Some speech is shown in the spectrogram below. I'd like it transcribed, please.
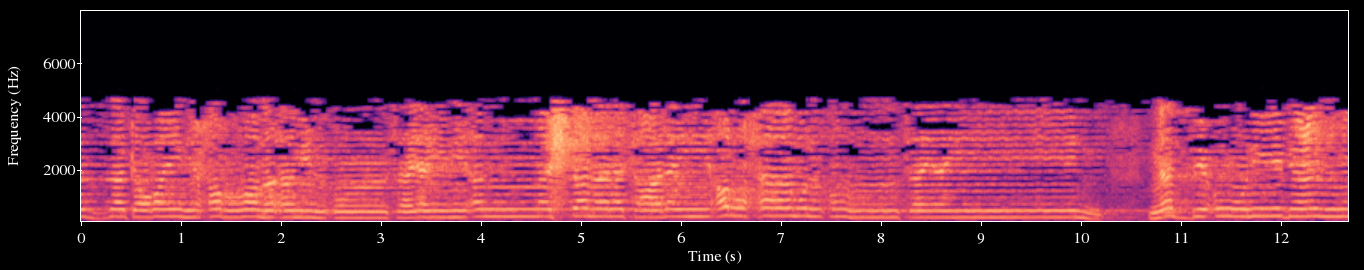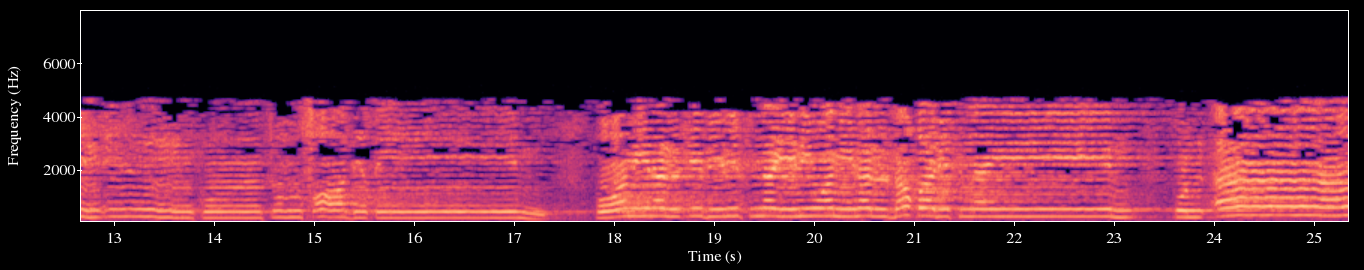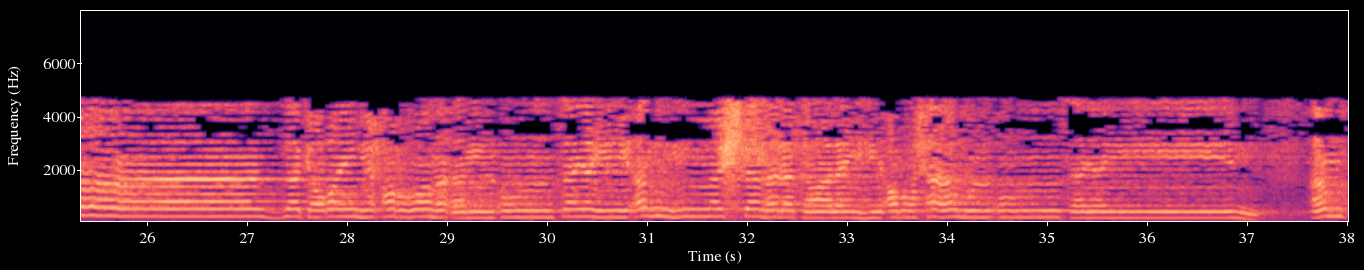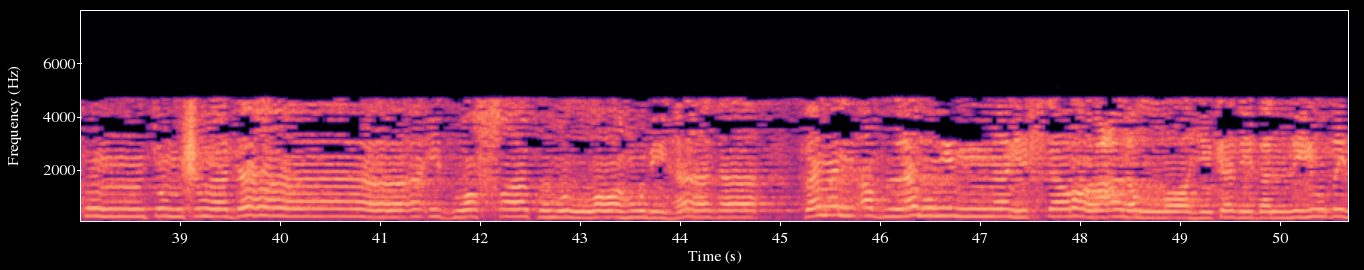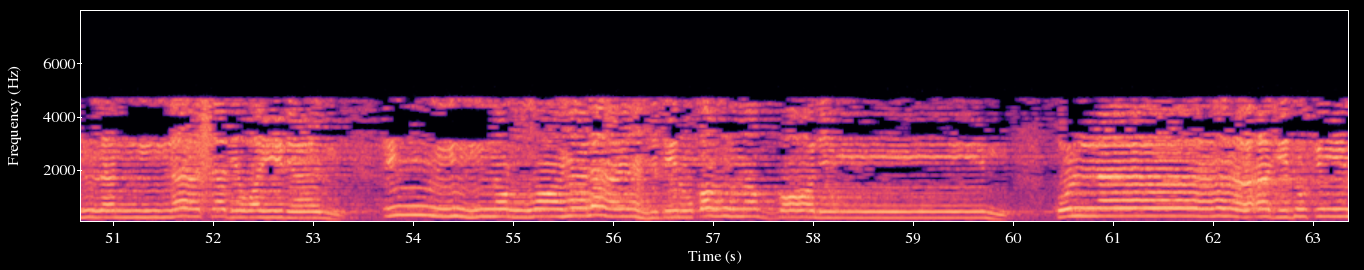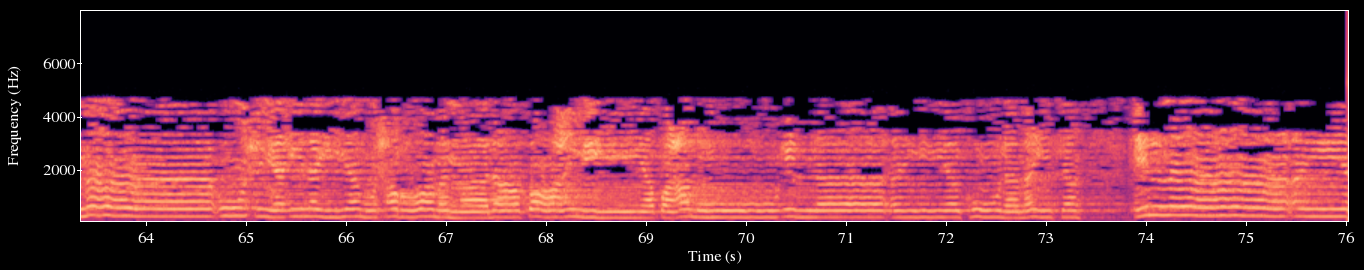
الذكرين حرم أم الأنثيين أم اشتملت عليه أرحام الأنثيين. نبئوني بعلم إن كنتم صادقين. ومن الإبل اثنين ومن البقر اثنين. قل الذكرين حرم أم الأنثيين أم اشتملت عليه أرحام الأنثيين؟ أم كنتم شهداء إذ وصاكم الله بهذا؟ فمن أظلم ممن افترى على الله كذبا ليضل الناس بغير علم إن الله لا يهدي القوم الظالمين قل لا أجد فيما أوحي إلي محرما على طاعم يطعمه إلا أن يكون ميتة إلا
